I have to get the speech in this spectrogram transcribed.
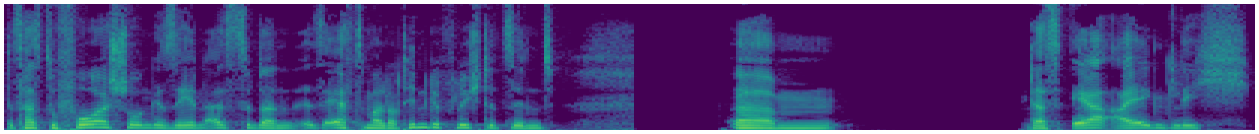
Das hast du vorher schon gesehen, als du dann das erste Mal dorthin geflüchtet sind. Ähm, dass er eigentlich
